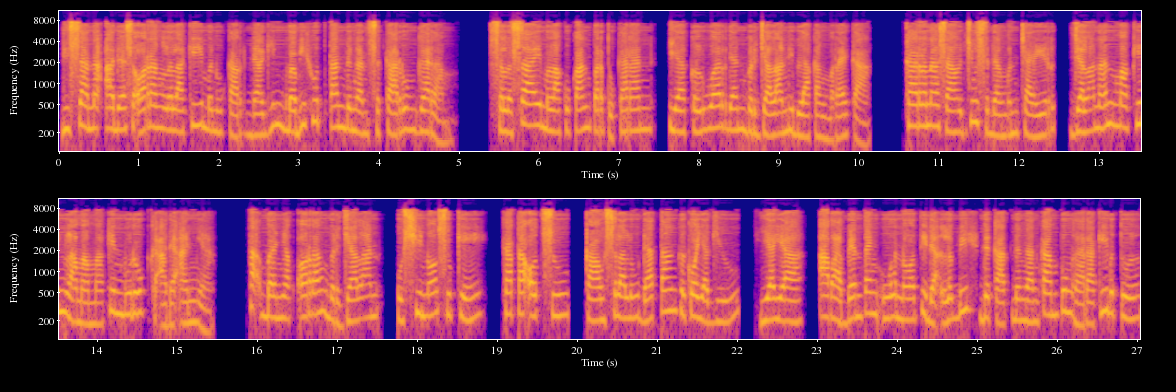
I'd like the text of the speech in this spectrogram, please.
Di sana ada seorang lelaki menukar daging babi hutan dengan sekarung garam. Selesai melakukan pertukaran, ia keluar dan berjalan di belakang mereka. Karena salju sedang mencair, jalanan makin lama makin buruk keadaannya. Tak banyak orang berjalan, Ushinosuke, kata Otsu, kau selalu datang ke Koyagyu, ya ya, apa Benteng Uono tidak lebih dekat dengan kampung Araki betul,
